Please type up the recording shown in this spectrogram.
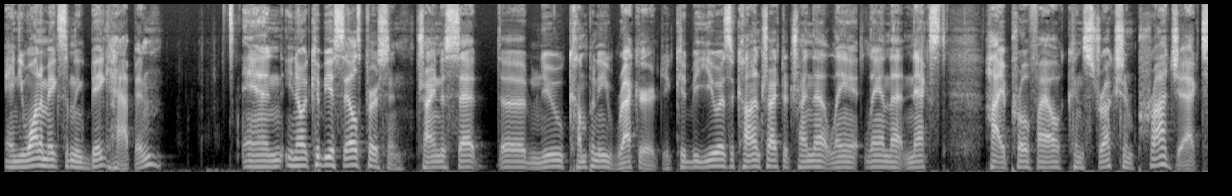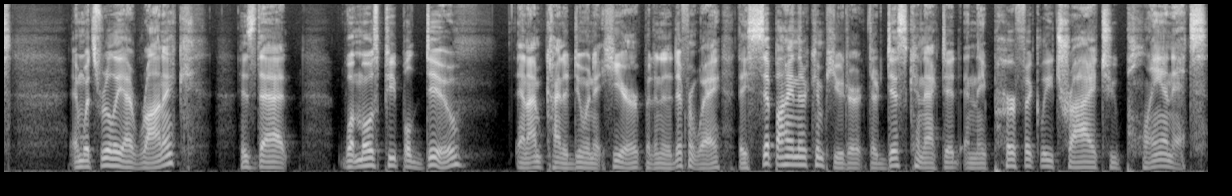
And you want to make something big happen. And, you know, it could be a salesperson trying to set the new company record. It could be you as a contractor trying to land, land that next high profile construction project. And what's really ironic is that what most people do and I'm kind of doing it here, but in a different way. They sit behind their computer, they're disconnected, and they perfectly try to plan it.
